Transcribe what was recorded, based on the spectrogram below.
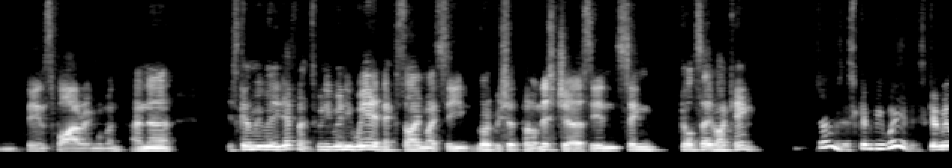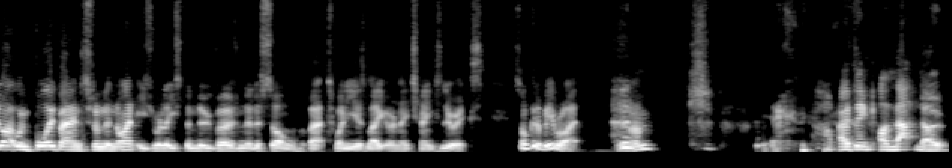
Mm. inspiring woman, and uh, it's going to be really different. It's going to be really weird next time I see Rugby Shirt put on this jersey and sing "God Save Our King." Sounds it's going to be weird. It's going to be like when boy bands from the nineties released a new version of the song about twenty years later and they changed lyrics. It's not going to be right. You know. I think on that note,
